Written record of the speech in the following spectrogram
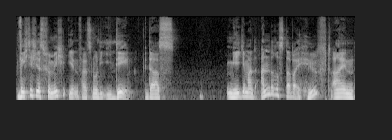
wichtig ist für mich jedenfalls nur die Idee, dass mir jemand anderes dabei hilft, ein,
